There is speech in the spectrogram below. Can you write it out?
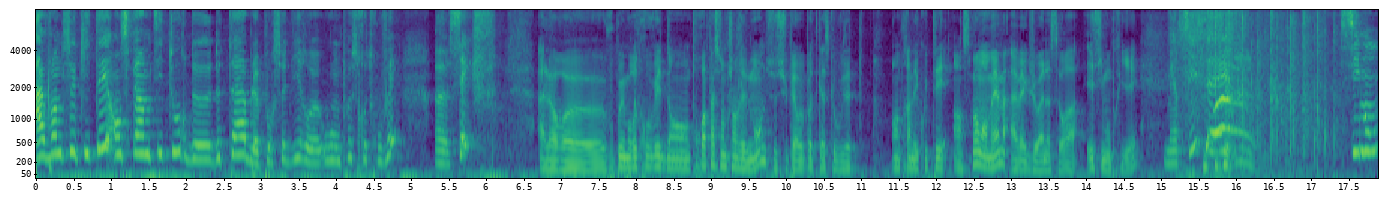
Avant de se quitter, on se fait un petit tour de, de table pour se dire où on peut se retrouver. Euh, safe. Alors, euh, vous pouvez me retrouver dans Trois façons de changer le monde, ce superbe podcast que vous êtes en train d'écouter en ce moment même avec Johanna Sora et Simon Prier. Merci Safe. Simon.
